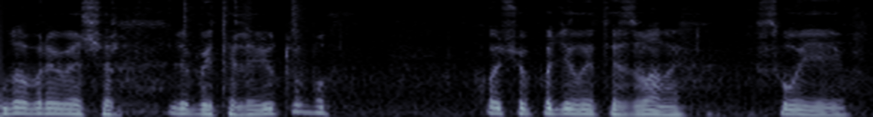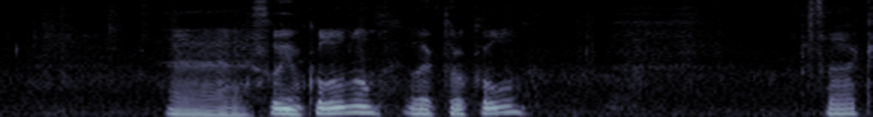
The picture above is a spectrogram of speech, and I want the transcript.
Добрий вечір, любителі Ютубу. Хочу поділитися з вами своєю, е, своїм колуном, електроколун. Так,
